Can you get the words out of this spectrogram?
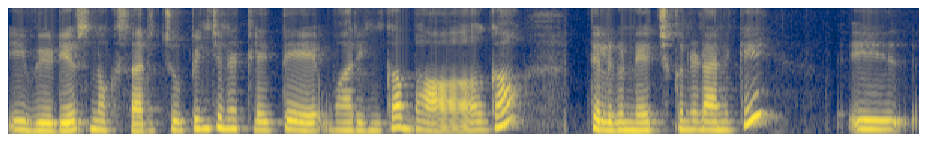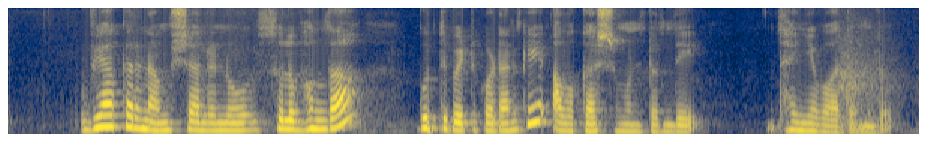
ఈ వీడియోస్ని ఒకసారి చూపించినట్లయితే వారు ఇంకా బాగా తెలుగు నేర్చుకునడానికి ఈ వ్యాకరణ అంశాలను సులభంగా గుర్తుపెట్టుకోవడానికి అవకాశం ఉంటుంది. ధన్యవాదములు.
